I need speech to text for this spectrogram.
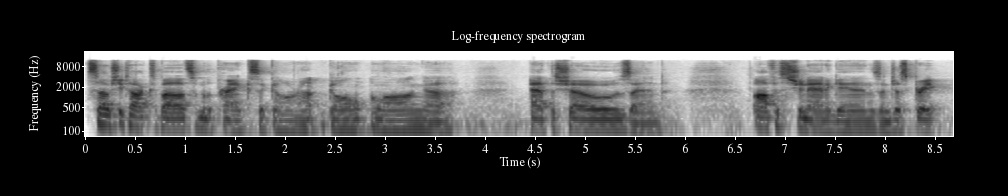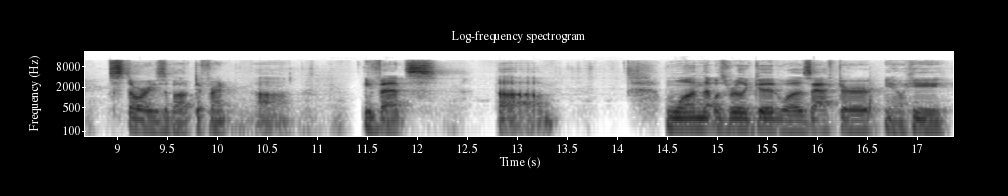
so she talks about some of the pranks that go around, go along. Uh, at the shows and office shenanigans and just great stories about different uh, events. Um, one that was really good was after you know he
